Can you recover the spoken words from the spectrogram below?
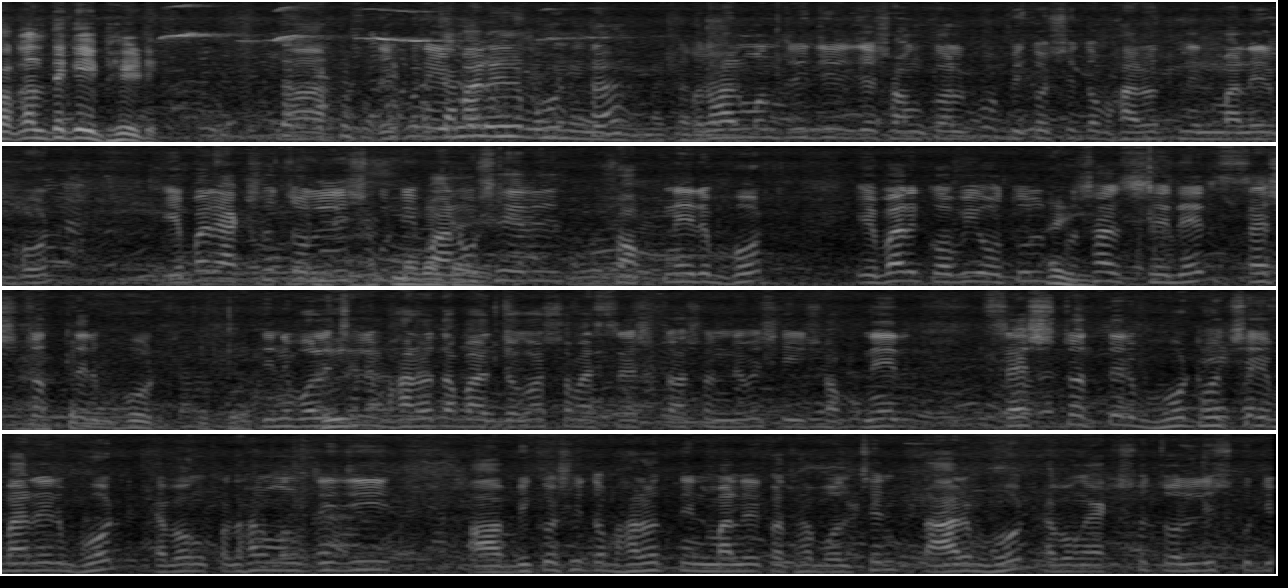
সকাল থেকেই ভিড়। দেখুন এবারের ভোটটা প্রধানমন্ত্রীজির যে সংকল্প বিকশিত ভারত নির্মাণের ভোট এবার একশো চল্লিশ কোটি মানুষের স্বপ্নের ভোট এবার কবি অতুল প্রসাদ সেনের শ্রেষ্ঠত্বের ভোট। তিনি বলেছিলেন ভারত আবার জগৎসভায় শ্রেষ্ঠ আসন নেবে। সেই স্বপ্নের শ্রেষ্ঠত্বের ভোট হচ্ছে এবারের ভোট এবং প্রধানমন্ত্রীজি বিকশিত ভারত নির্মাণের কথা বলছেন। তার ভোট এবং একশো চল্লিশ কোটি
